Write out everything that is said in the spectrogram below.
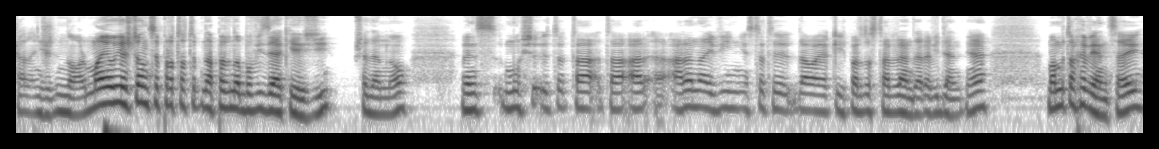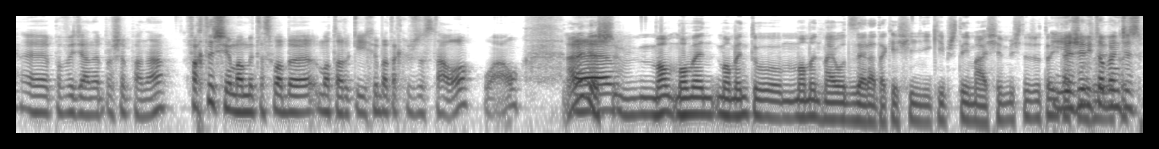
Challenge Norm. Mają jeżdżący prototyp na pewno, bo widzę jak jeździ przede mną, więc musi, ta, ta, ta Ar- Arena EV niestety dała jakiś bardzo stary render, ewidentnie. Mamy trochę więcej, e, powiedziane, proszę pana. Faktycznie mamy te słabe motorki i chyba tak już zostało. Wow. Ale wiesz, Em. mo moment, momentu, moment mają od zera takie silniki przy tej masie. Myślę, że to i tak jeżeli może to jakoś- będzie z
